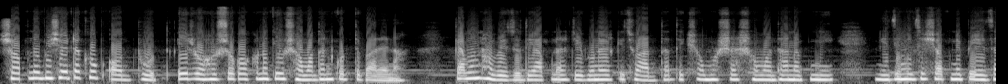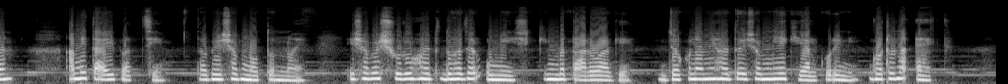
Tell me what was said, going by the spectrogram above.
স্বপ্ন বিষয়টা খুব অদ্ভুত। এর রহস্য কখনো কেউ সমাধান করতে পারে না। কেমন হবে যদি আপনার জীবনের কিছু আধ্যাত্মিক সমস্যার সমাধান আপনি নিজে নিজে স্বপ্নে পেয়ে যান? আমি তাই পাচ্ছি, তবে এসব নতুন নয়। এসবের শুরু হয়তো দু হাজার উনিশ কিংবা তারও আগে। যখন আমি হয়তো এসব নিয়ে খেয়াল করিনি। ঘটনা এক,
